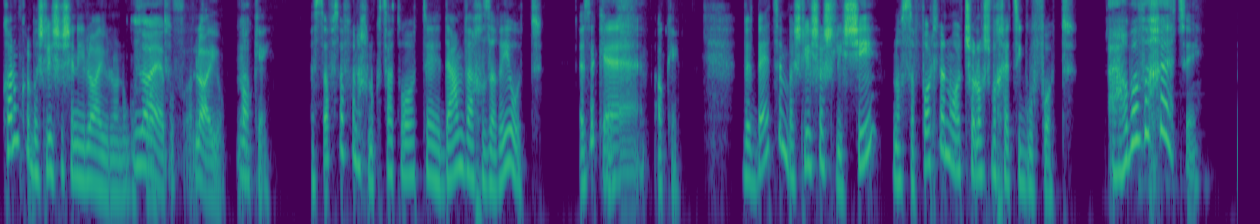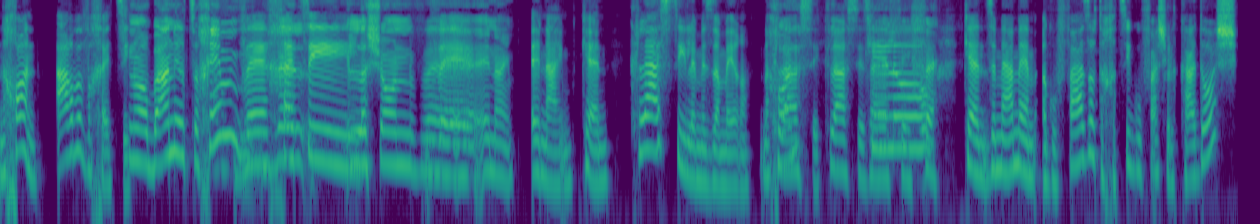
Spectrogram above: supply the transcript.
קודם כל, בשליש השני לא היו לנו גופות. לא היה גופות. לא היו, לא. אוקיי. אז סוף סוף אנחנו קצת רואות אה, דם ואכזריות. איזה כיף. כן. אוקיי. ובעצם בשליש השלישי נוספות לנו עוד שלוש וחצי גופות. ארבע וחצי. נכון, ארבע וחצי. יש לנו ארבעה נרצחים. וחצי לשון ועיניים. עיניים, כן. קלאסי למזמר, נכון? קלאסי, קלאסי, זה היה כאילו, יפהפה. כן, זה מהמם. הגופה הזאת, החצי גופה של קדוש,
